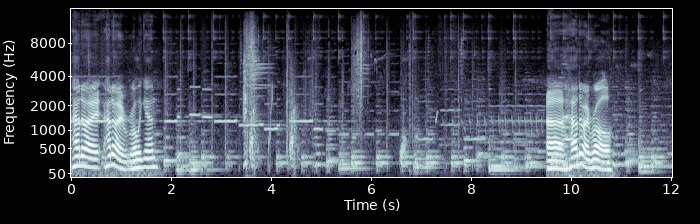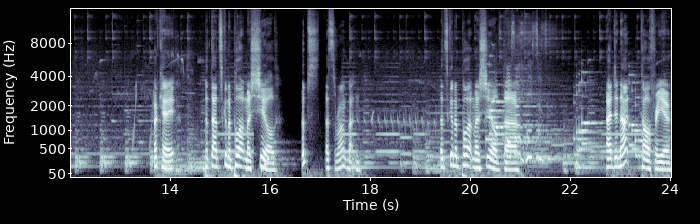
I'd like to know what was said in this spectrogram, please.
How do I how do I roll again? Uh, how do I roll? Okay, but that's gonna pull out my shield. Oops, that's the wrong button. That's gonna pull out my shield, though. I did not call for you.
